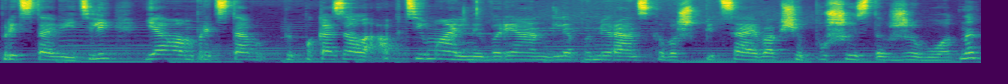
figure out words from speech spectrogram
представителей. Я вам представ... показала оптимальный вариант для померанского шпица и вообще пушистых животных,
